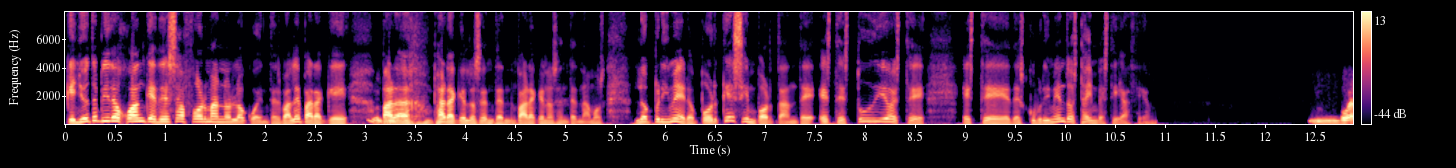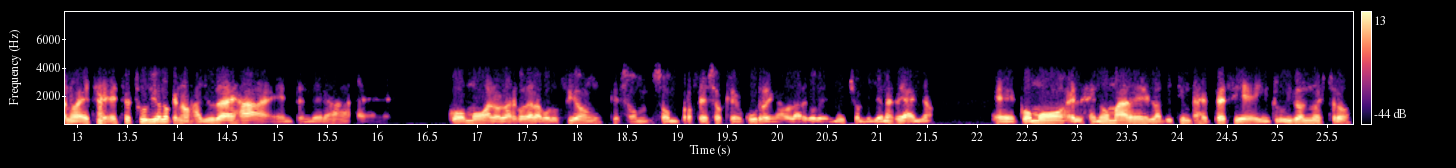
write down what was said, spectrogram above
que yo te pido, Juan, que de esa forma nos lo cuentes, ¿vale?, para que, para, para que, los para que nos entendamos. Lo primero, ¿por qué es importante este estudio, este, este descubrimiento, esta investigación? Bueno, este, este estudio lo que nos ayuda es a entender a, eh, cómo a lo largo de la evolución, que son, son procesos que ocurren a lo largo de muchos millones de años, eh, cómo el genoma de las distintas especies, incluido el nuestro,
